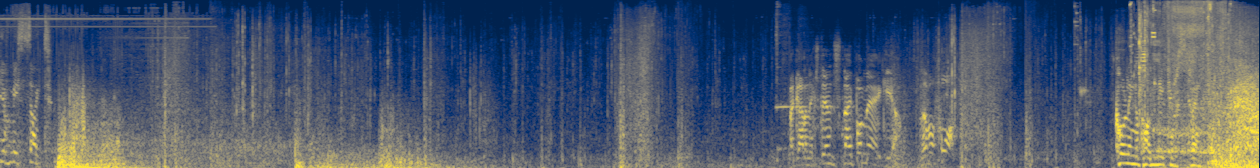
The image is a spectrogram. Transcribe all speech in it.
Give me sight. I got an extended sniper mag here. Level 4. Calling upon nature's strength.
